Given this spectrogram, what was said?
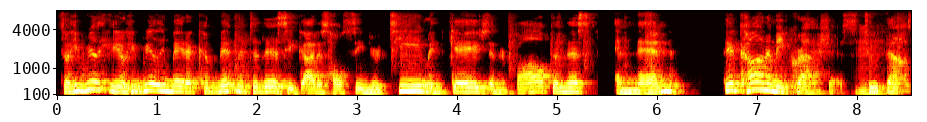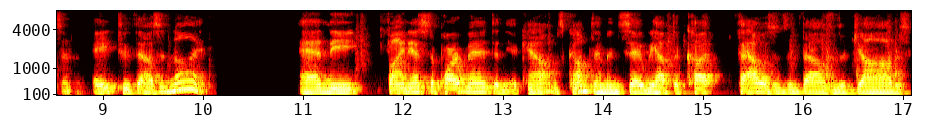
So he really, you know, he really made a commitment to this. He got his whole senior team engaged and involved in this. And then the economy crashes, Mm. 2008, 2009. And the finance department and the accountants come to him and say, we have to cut thousands and thousands of jobs.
